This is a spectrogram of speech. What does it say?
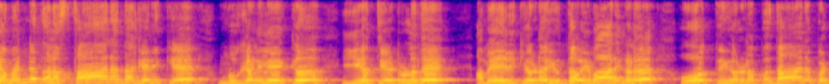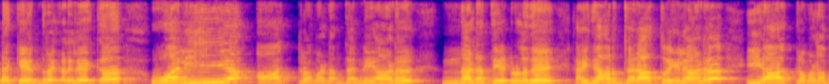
യമന്റെ തലസ്ഥാന നഗരിക്ക് മുകളിലേക്ക് എത്തിയിട്ടുള്ളത്. അമേരിക്കയുടെ യുദ്ധവിമാനങ്ങൾ ഹോത്തികളുടെ പ്രധാനപ്പെട്ട കേന്ദ്രങ്ങളിലേക്ക് വലിയ ആക്രമണം തന്നെയാണ് നടത്തിയിട്ടുള്ളത്. കഴിഞ്ഞ അർദ്ധരാത്രിയിലാണ് ഈ ആക്രമണം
